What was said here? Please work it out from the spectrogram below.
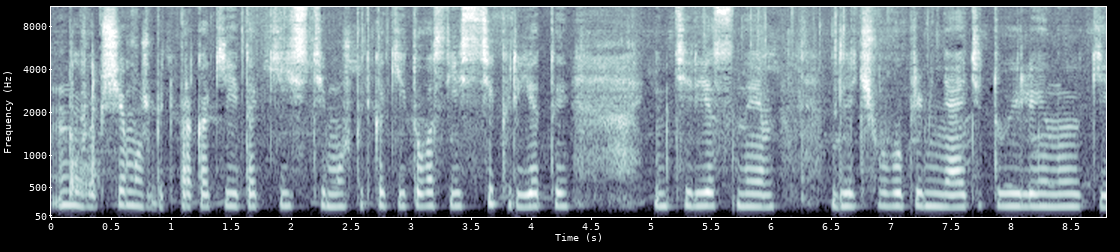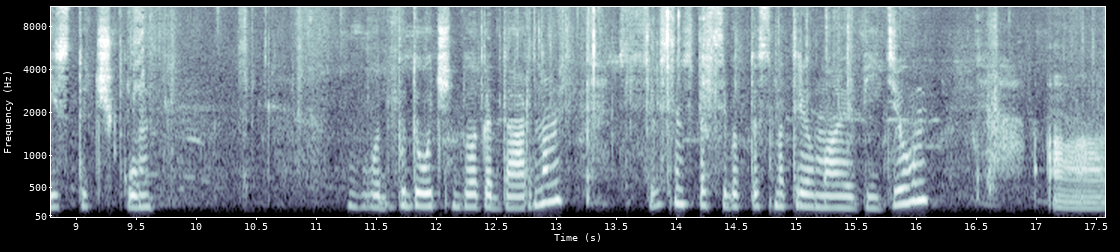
Ну и вообще, может быть, про какие-то кисти, может быть, какие-то у вас есть секреты интересные, для чего вы применяете ту или иную кисточку. Вот, буду очень благодарна. Все, всем спасибо, кто смотрел мое видео. А,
